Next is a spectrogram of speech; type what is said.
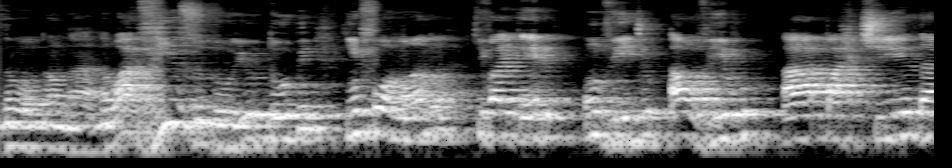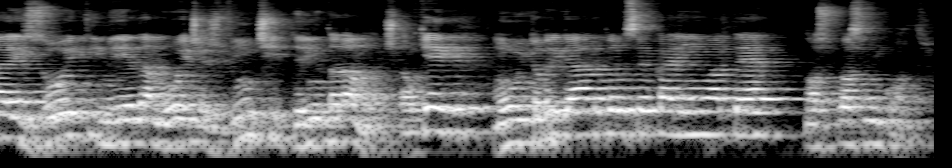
no, no, no aviso do YouTube informando que vai ter um vídeo ao vivo a partir das 8h30 da noite, às 20h30 da noite, tá ok? Muito obrigado pelo seu carinho, até nosso próximo encontro.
